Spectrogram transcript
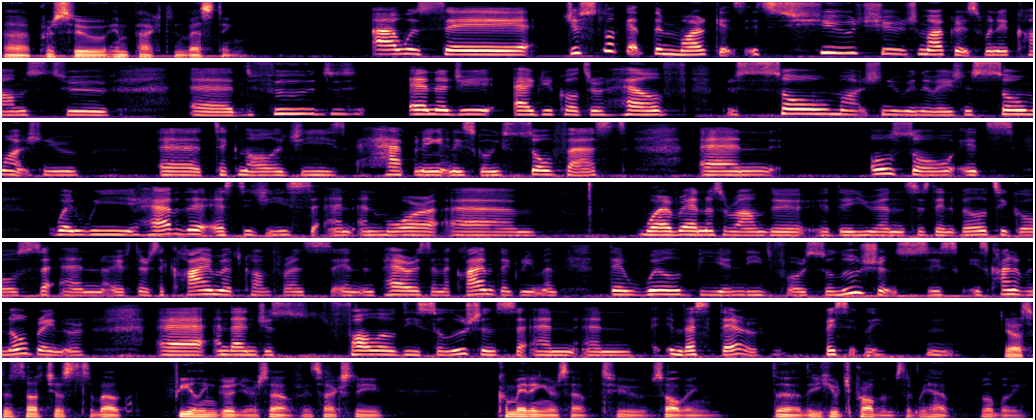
uh, pursue impact investing? I would say just look at the markets. It's huge, huge markets when it comes to uh, the food energy, agriculture, health. There's so much new innovation, so much new uh, technologies happening, and it's going so fast. And also, it's when we have the SDGs and and more. Um, more awareness around the the UN sustainability goals, and if there's a climate conference in, in Paris and a climate agreement, there will be a need for solutions. It's, it's kind of a no-brainer, uh, and then just follow these solutions and and invest there, basically. Mm. Yeah, so it's not just about feeling good yourself; it's actually committing yourself to solving the the huge problems that we have globally.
